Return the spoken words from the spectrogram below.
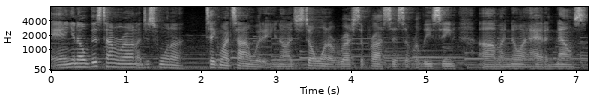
And, you know, this time around, I just want to take my time with it. You know, I just don't want to rush the process of releasing. Um, I know I had announced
